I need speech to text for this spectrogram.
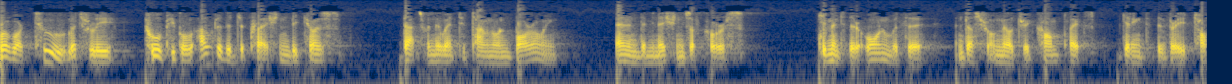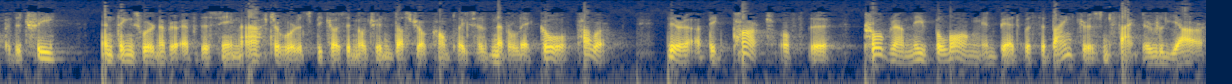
World War Two literally pulled people out of the depression because that's when they went to town on borrowing. And then the munitions, of course, came into their own with the industrial military complex getting to the very top of the tree and things were never ever the same afterwards because the military industrial complex has never let go of power. They're a big part of the program. They belong in bed with the bankers. In fact, they really are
